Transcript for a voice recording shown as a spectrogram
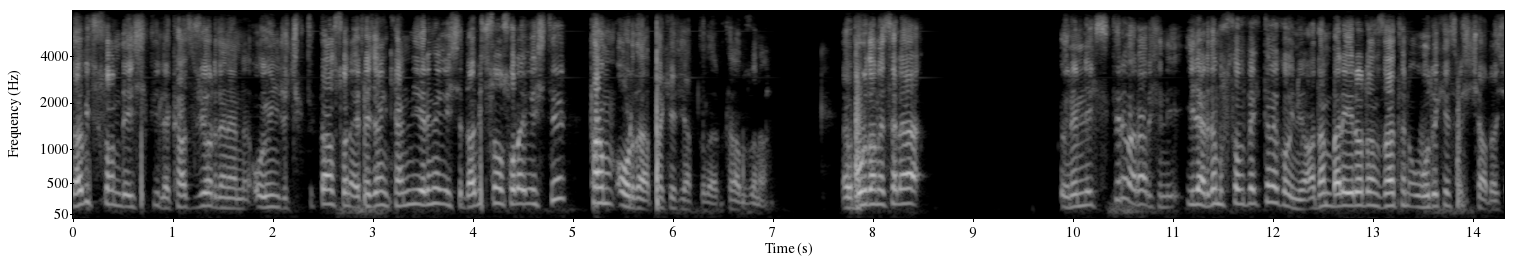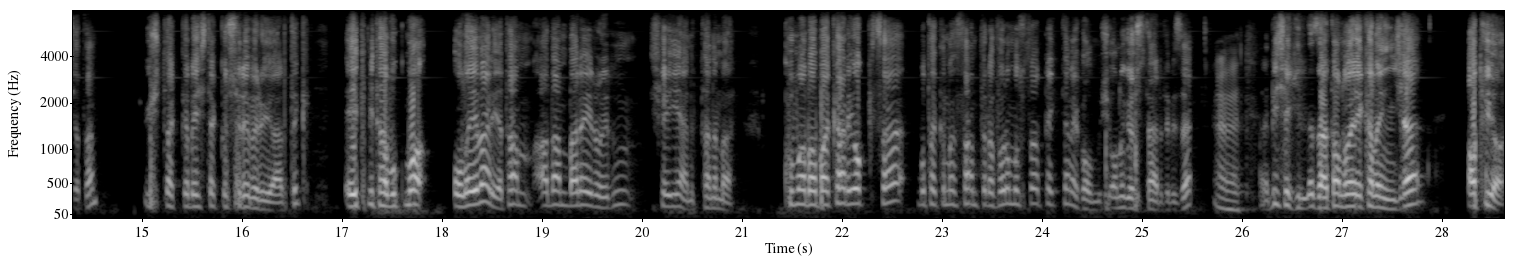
Davidson değişikliğiyle Kaziyor denen oyuncu çıktıktan sonra Efecan kendi yerine geçti. Davidson sola geçti. Tam orada paket yaptılar Trabzon'a. E burada mesela önemli eksikleri var abi. Şimdi ileride Mustafa Beklemek oynuyor. Adam Barreiro'dan zaten umudu kesmiş Çağdaş Atan. 3 dakika 5 dakika süre veriyor artık. Et mi tavuk mu olayı var ya tam adam Barreiro'nun şeyi yani tanımı. Kumaba Bakar yoksa bu takımın santraforu Mustafa Peklemek olmuş. Onu gösterdi bize. Evet. Yani bir şekilde zaten oraya yakalayınca atıyor.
